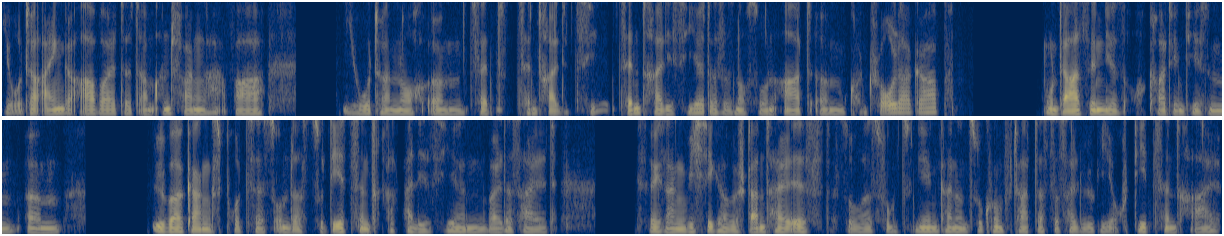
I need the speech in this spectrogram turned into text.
IOTA eingearbeitet. Am Anfang war IOTA noch ähm, zentralisi zentralisiert, dass es noch so eine Art ähm, Controller gab. Und da sind jetzt auch gerade in diesem ähm, Übergangsprozess, um das zu dezentralisieren, weil das halt, wie soll ich sagen, ein wichtiger Bestandteil ist, dass sowas funktionieren kann und Zukunft hat, dass das halt wirklich auch dezentral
